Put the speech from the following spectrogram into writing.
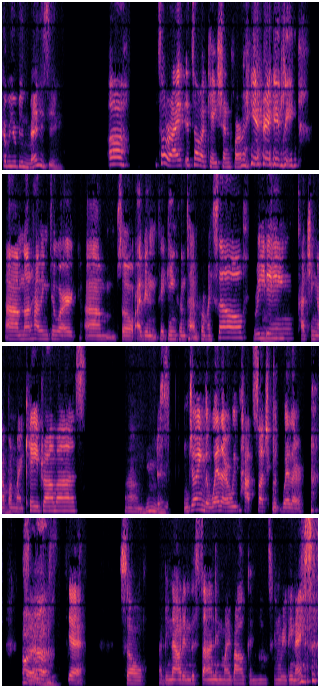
have you been managing? Uh, it's all right. It's a vacation for me, really. Um, not having to work. Um, so I've been taking some time for myself, reading, catching up on my K dramas, um, Mhm. just enjoying the weather. We've had such good weather. Oh, yeah. Yeah. So I've been out in the sun in my balcony. It's been really nice.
